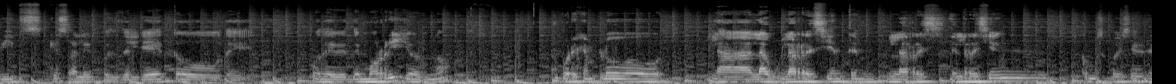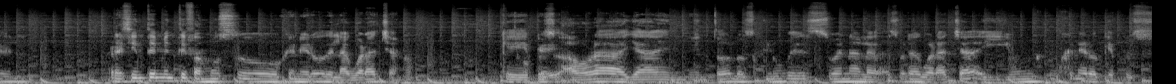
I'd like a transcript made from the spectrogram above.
beats que salen pues del gueto o de, o de morrillos, ¿no? Por ejemplo, la, la, reciente, la el recién, ¿cómo se puede decir? El recientemente famoso género de la guaracha, ¿no? Que pues ahora ya en, todos los clubes suena la suena guaracha y un, género que pues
